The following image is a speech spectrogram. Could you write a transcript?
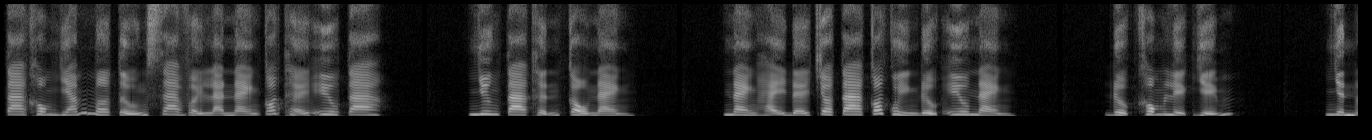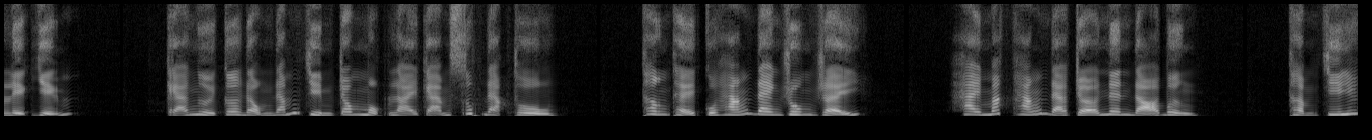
Ta không dám mơ tưởng xa vời là nàng có thể yêu ta. Nhưng ta thỉnh cầu nàng. Nàng hãy để cho ta có quyền được yêu nàng. Được không liệt diễm? Nhìn liệt diễm. Cả người cơ động đắm chìm trong một loại cảm xúc đặc thù. Thân thể của hắn đang run rẩy. Hai mắt hắn đã trở nên đỏ bừng. Thậm chí,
